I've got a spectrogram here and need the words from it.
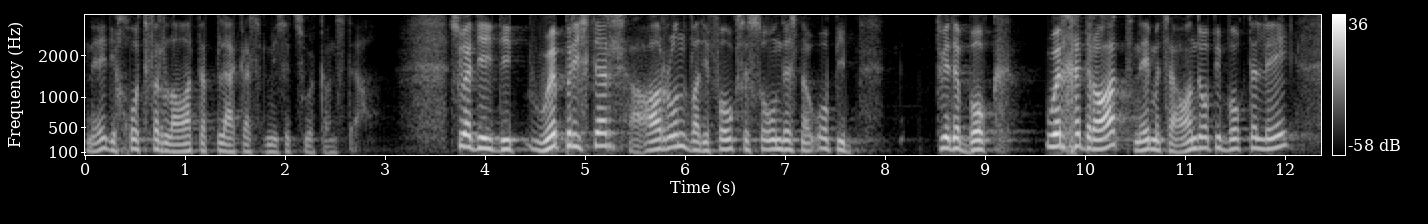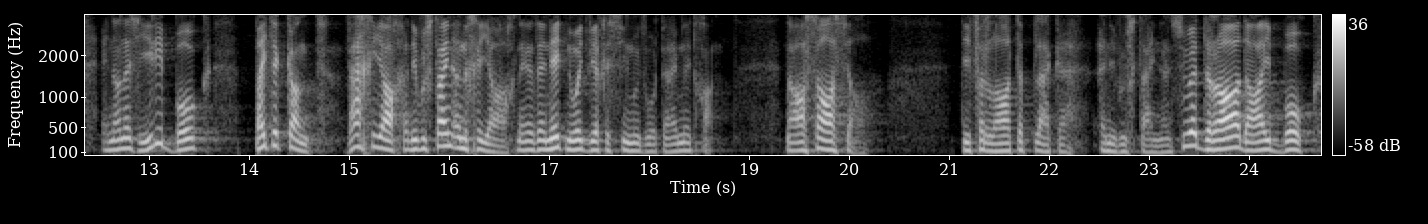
nê, nee, die God verlate plek as mens dit so kan stel. So die die hoofpriester Aaron wat die volk se sondes nou op die tweede bok oorgedra het, nê, met sy hande op die bok te lê, en dan is hierdie bok buitekant weggejaag in die woestyn ingejaag, nê, dat hy net nooit weer gesien moet word hy moet net gaan na Asasiel, die verlate plekke in die woestyn. En so dra daai bok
